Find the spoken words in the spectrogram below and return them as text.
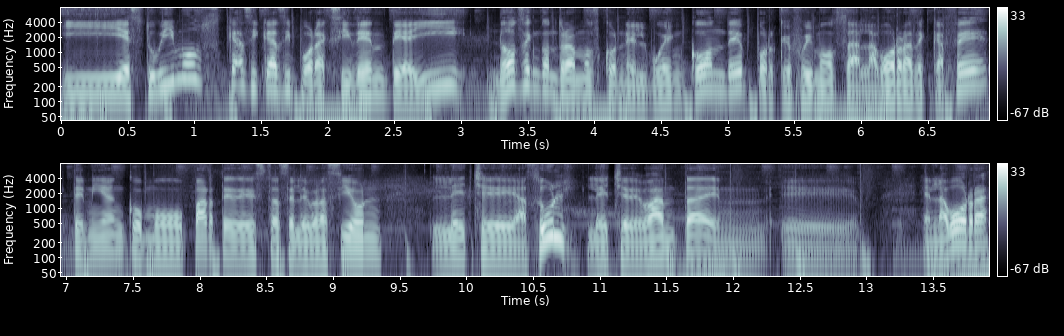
Y estuvimos casi casi por accidente ahí. Nos encontramos con el buen conde porque fuimos a la borra de café. Tenían como parte de esta celebración leche azul, leche de banta en, eh, en la borra.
